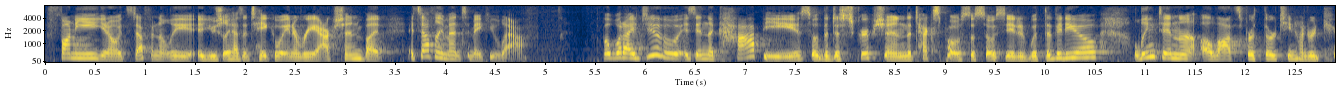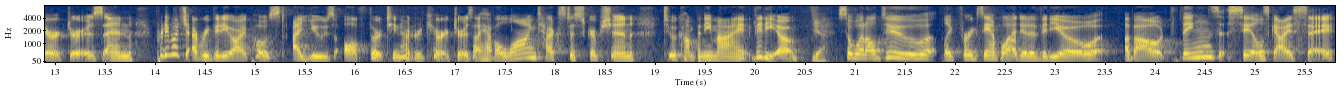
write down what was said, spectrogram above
funny. You know, it's definitely, it usually has a takeaway and a reaction, but it's definitely meant to make you laugh. But what I do is in the copy, so the description, the text post associated with the video, LinkedIn allots for 1,300 characters. And pretty much every video I post, I use all 1,300 characters. I have a long text description to accompany my video. Yeah. So what I'll do, like for example, I did a video about things sales guys say,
